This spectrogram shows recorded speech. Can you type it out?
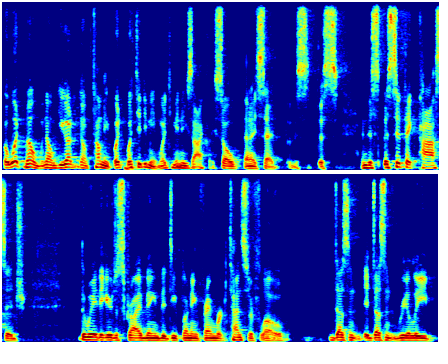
But what? No, no, you got to no, tell me what what did you mean? What do you mean exactly? So then I said, "This this in this specific passage, the way that you're describing the deep learning framework TensorFlow doesn't it doesn't really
